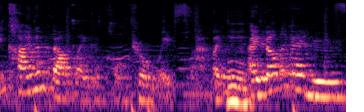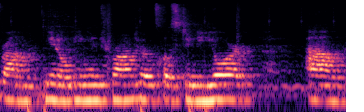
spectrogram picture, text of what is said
it kind of felt like a cultural wasteland. Like mm. I felt like I moved from you know being in Toronto, close to New York, um,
